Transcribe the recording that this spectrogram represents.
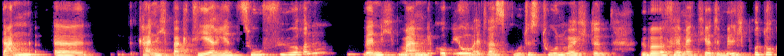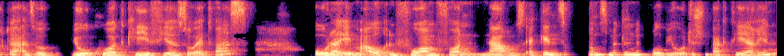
dann äh, kann ich Bakterien zuführen, wenn ich meinem Mikrobiom etwas Gutes tun möchte, über fermentierte Milchprodukte, also Joghurt, Kefir, so etwas. Oder eben auch in Form von Nahrungsergänzungsmitteln mit probiotischen Bakterien.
